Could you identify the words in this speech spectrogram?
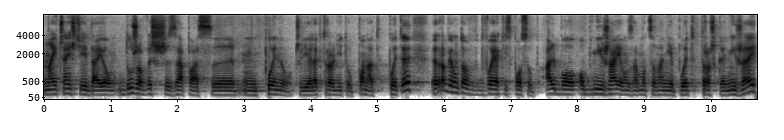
Najczęściej dają dużo wyższy zapas e, mm, płynu, czyli elektrolitu ponad płyty. Robią to w dwojaki sposób. Albo obniżają zamocowanie płyt troszkę niżej,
